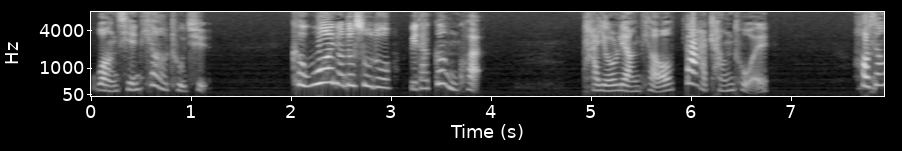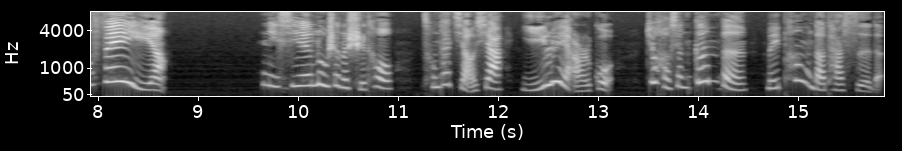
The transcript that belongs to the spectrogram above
往前跳出去，可蜗牛的速度比它更快。它有两条大长腿，好像飞一样。那些路上的石头。从它脚下一掠而过，就好像根本没碰到它似的。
